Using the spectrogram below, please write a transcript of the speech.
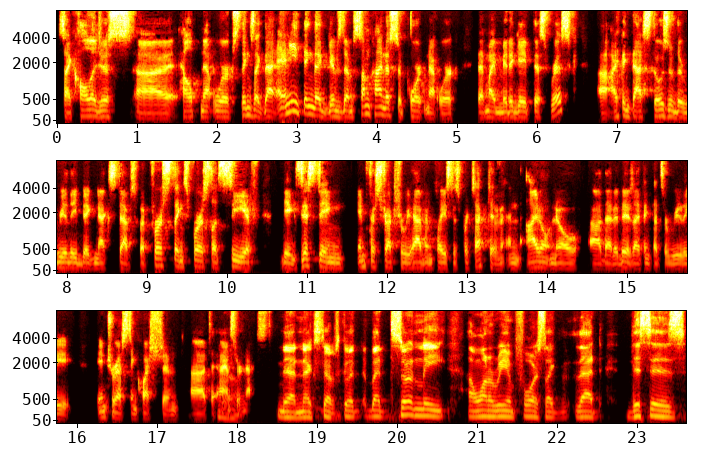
psychologists, uh, help networks, things like that, anything that gives them some kind of support network that might mitigate this risk. Uh, I think that's those are the really big next steps. But first things first, let's see if the existing infrastructure we have in place is protective. And I don't know uh, that it is. I think that's a really interesting question uh, to answer yeah. next. Yeah, next step's good, but certainly I want to reinforce like that. This is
